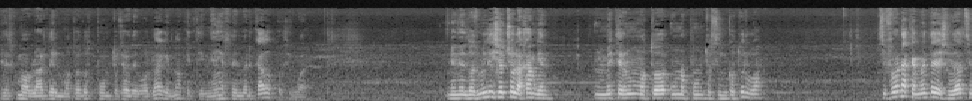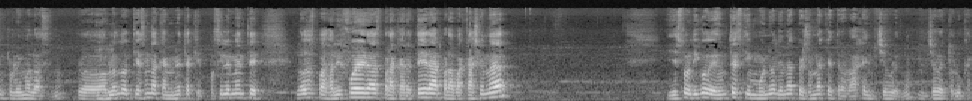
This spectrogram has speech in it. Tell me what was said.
Es como hablar del motor 2.0 de Volkswagen, ¿no? Que tiene años en el mercado, pues igual. En el 2018 la cambian. Meten un motor 1.5 turbo. Si fuera una camioneta de ciudad, sin problema lo haces, ¿no? Pero hablando de que es una camioneta que posiblemente la usas para salir fuera, para carretera, para vacacionar. Y esto lo digo de un testimonio de una persona que trabaja en Chevrolet, ¿no? En Chevrolet Toluca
